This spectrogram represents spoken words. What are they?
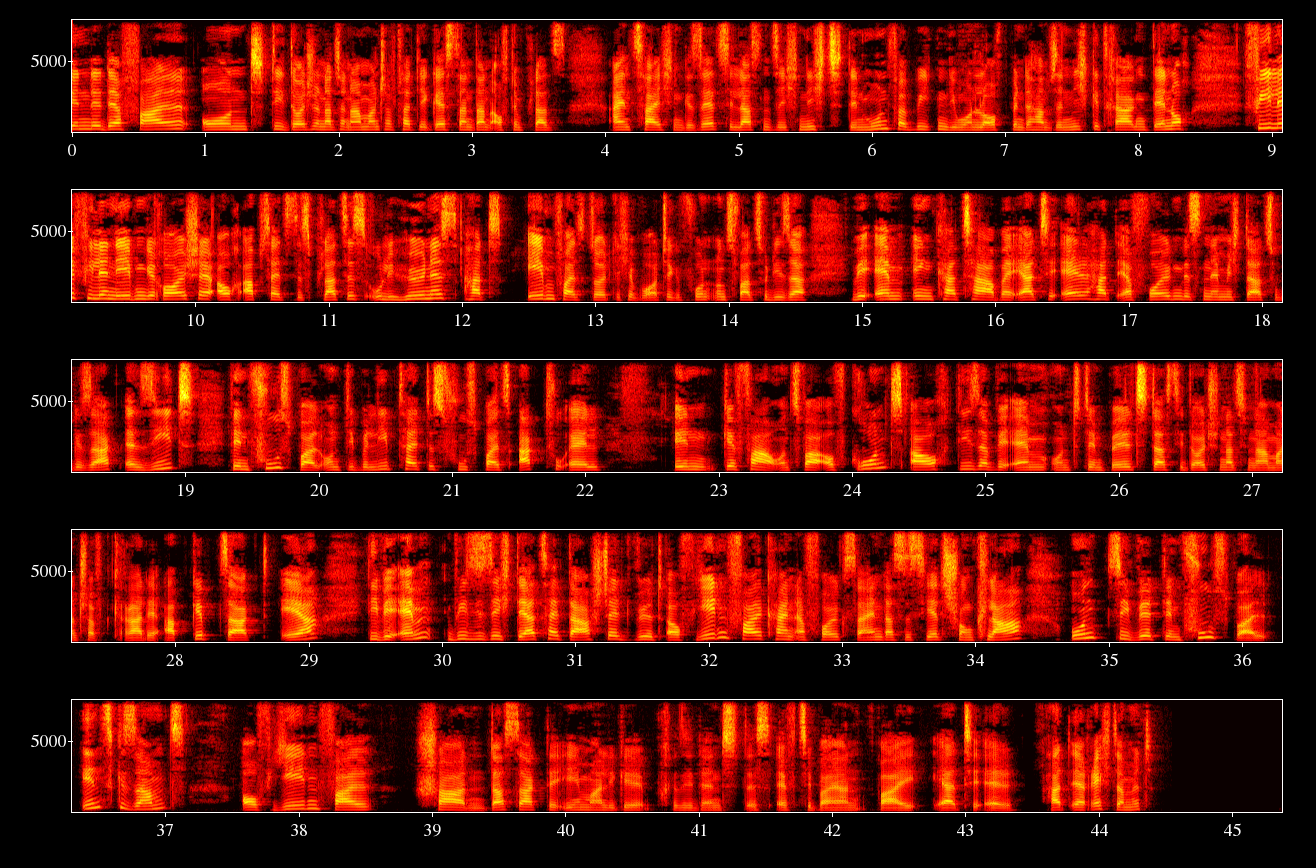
Binde der Fall. Und die deutsche Nationalmannschaft hat ihr gestern dann auf dem Platz ein Zeichen gesetzt. Sie lassen sich nicht den Mund verbieten. Die One Love Binde haben sie nicht getragen. Dennoch viele, viele Nebengeräusche, auch abseits des Platzes. Uli Hoeneß hat ebenfalls deutliche Worte gefunden, und zwar zu dieser WM in Katar. Bei RTL hat er Folgendes nämlich dazu gesagt. Er sieht den Fußball und die Beliebtheit des Fußballs aktuell in Gefahr. Und zwar aufgrund auch dieser WM und dem Bild, das die deutsche Nationalmannschaft gerade abgibt, sagt er, die WM, wie sie sich derzeit darstellt, wird auf jeden Fall kein Erfolg sein. Das ist jetzt schon klar. Und sie wird dem Fußball insgesamt auf jeden Fall schaden. Das sagt der ehemalige Präsident des FC Bayern bei RTL. Hat er recht damit?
